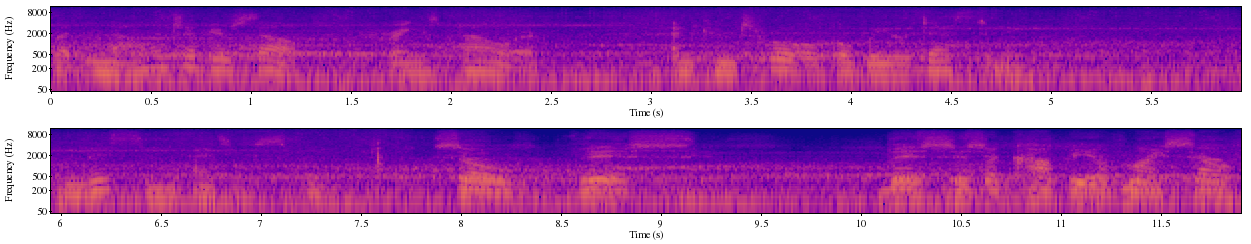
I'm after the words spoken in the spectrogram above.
but knowledge of yourself brings power and control over your destiny. Listen as you speak. So, this... This is a copy of myself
